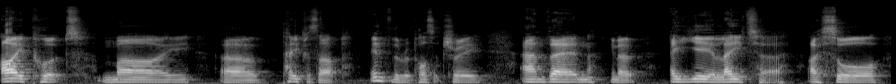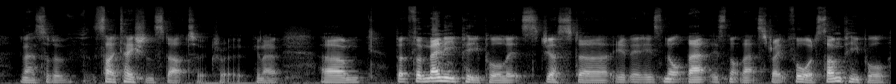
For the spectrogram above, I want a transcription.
I put my uh, papers up into the repository, and then you know a year later I saw you know, sort of citations start to accrue, you know. Um, but for many people, it's just uh, it, it's not that it's not that straightforward. Some people,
